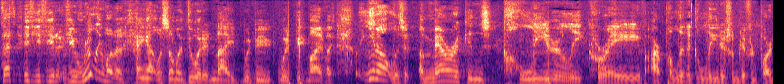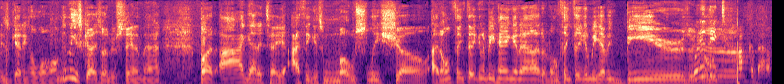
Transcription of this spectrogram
That's if you, if you if you really want to hang out with someone, do it at night. Would be would be my advice. You know, listen, Americans clearly crave our political leaders from different parties getting along, and these guys understand that. But I got to tell you, I think it's mostly show. I don't think they're going to be hanging out. I don't think they're going to be having beers. Or What they talk about?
